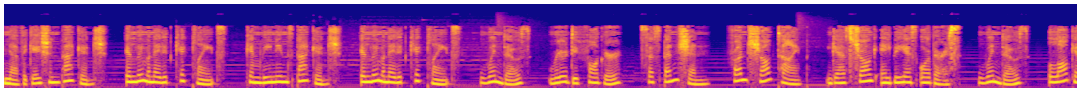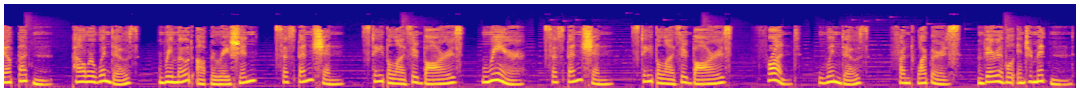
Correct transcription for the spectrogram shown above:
navigation package, illuminated kick plates, convenience package, illuminated kick plates, windows, rear defogger, suspension, front shock type, gas shock absorbers, windows, lockout button, power windows, remote operation, suspension, stabilizer bars, rear, suspension, stabilizer bars, front, windows, front wipers, variable intermittent,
